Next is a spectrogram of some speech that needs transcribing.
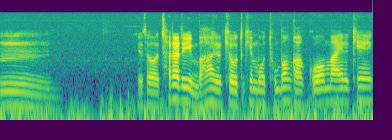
음, 그래서 차라리 막 이렇게 어떻게 뭐 도망가고 막 이렇게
